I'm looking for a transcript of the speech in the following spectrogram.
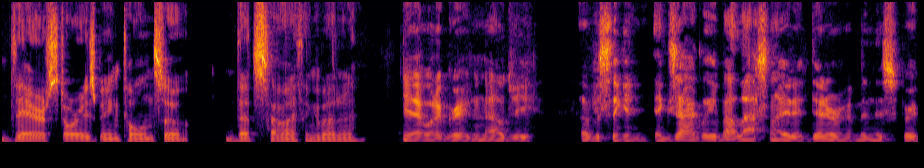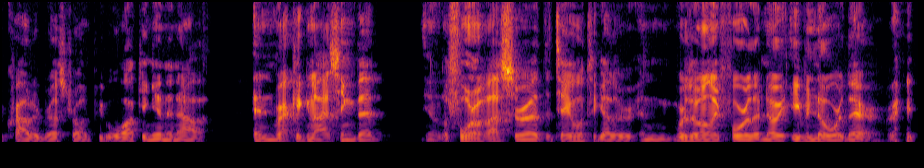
their stories being told. So that's how i think about it. Yeah what a great analogy. I was thinking exactly about last night at dinner. I'm in this very crowded restaurant people walking in and out and recognizing that you know the four of us are at the table together and we're the only four that know even know we're there right?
